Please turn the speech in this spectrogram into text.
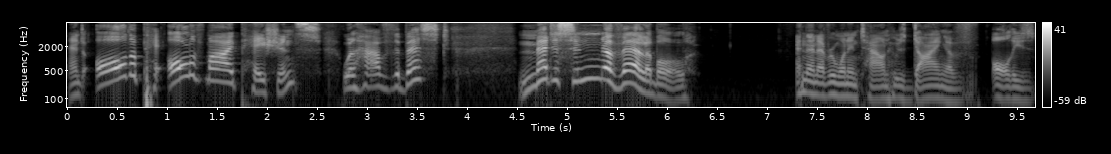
And all the pa- all of my patients will have the best medicine available. And then everyone in town who's dying of all these,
